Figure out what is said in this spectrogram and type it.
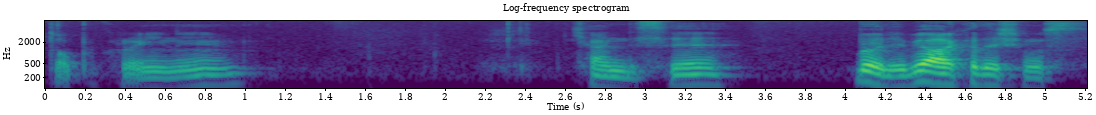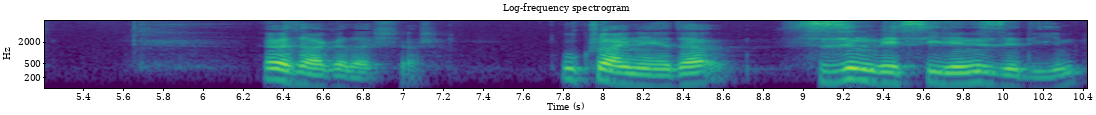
Top Ukrayna. Kendisi böyle bir arkadaşımız. Evet arkadaşlar. Ukrayna'ya da sizin vesilenizle diyeyim.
